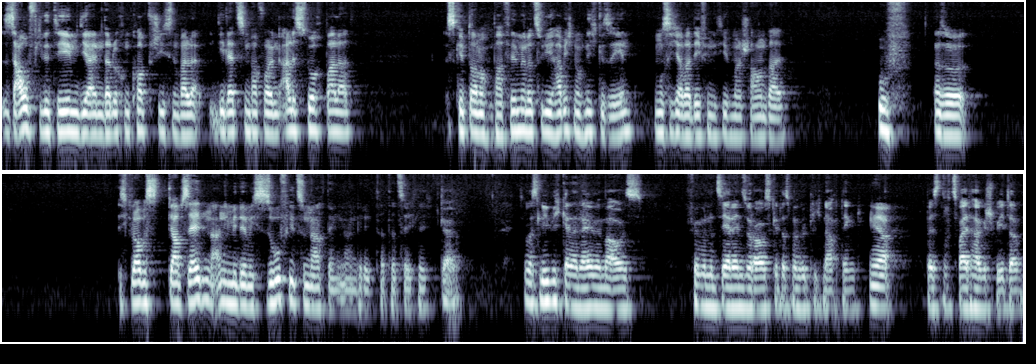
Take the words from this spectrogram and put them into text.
Sau viele Themen, die einem da durch den Kopf schießen, weil die letzten paar Folgen alles durchballert. Es gibt auch noch ein paar Filme dazu, die habe ich noch nicht gesehen. Muss ich aber definitiv mal schauen, weil. Uff, also. Ich glaube, es gab selten einen Anime, der mich so viel zum Nachdenken angeregt hat, tatsächlich. Geil. Sowas liebe ich generell, wenn man aus Filmen und Serien so rausgeht, dass man wirklich nachdenkt. Ja. Best noch zwei Tage später.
